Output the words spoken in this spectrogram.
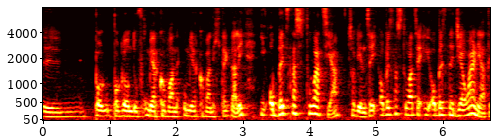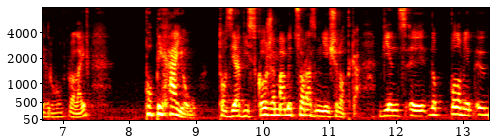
y, poglądów umiarkowanych, umiarkowanych i tak dalej. I obecna sytuacja, co więcej, obecna sytuacja i obecne działania tych ruchów pro-life popychają to zjawisko, że mamy coraz mniej środka. Więc y, no ponownie y,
